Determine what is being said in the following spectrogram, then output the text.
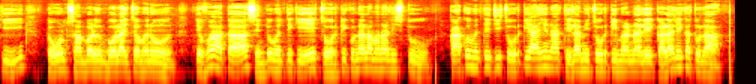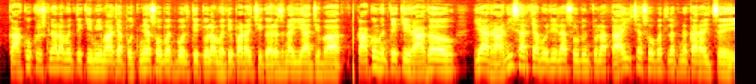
की तोंड सांभाळून बोलायचं म्हणून. तेव्हा आता सिंधू म्हणते की ए चोरटी कुणाला म्हणालीस तू? काकू म्हणते जी चोरटी आहे ना तिला मी चोरटी म्हणाले. कळाले का तुला? काकू कृष्णाला म्हणते की मी माझ्या पुतण्यासोबत बोलते तुला मध्ये पडायची गरज नाही अजिबात. काकू म्हणते की राघव या राणीसारख्या मुलीला सोडून तुला काय हिच्यासोबत लग्न करायचंय?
